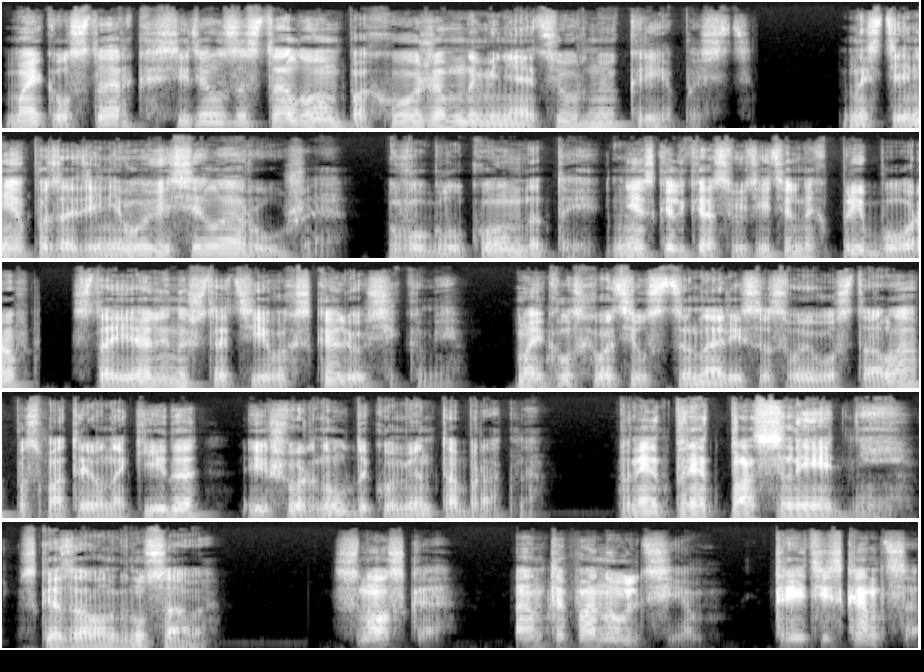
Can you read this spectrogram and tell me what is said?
Майкл Старк сидел за столом, похожим на миниатюрную крепость. На стене позади него висело оружие. В углу комнаты несколько осветительных приборов стояли на штативах с колесиками. Майкл схватил сценарий со своего стола, посмотрел на Кида и швырнул документ обратно. «Предпредпоследний», — сказал он гнусаво. Сноска. Антепанультием. Третий с конца.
